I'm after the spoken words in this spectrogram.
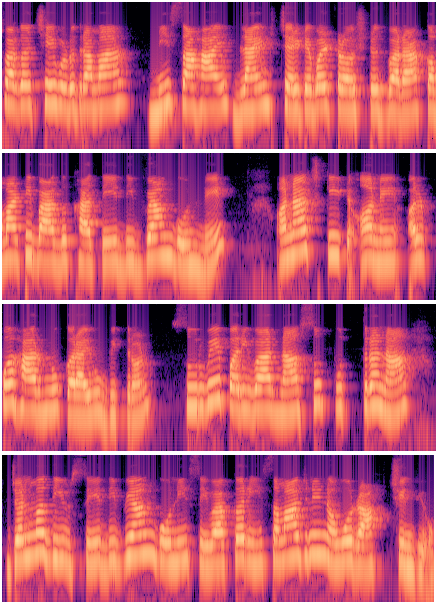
સ્વાગત છે વડોદરામાં. નિસહાય બ્લાઇન્ડ ચેરિટેબલ ટ્રસ્ટ દ્વારા કમાટી બાગ ખાતે દિવ્યાંગોને અનાજ કીટ અને અલ્પહારનું કરાયું વિતરણ. સુરવે પરિવારના સુપુત્રના જન્મદિવસે દિવ્યાંગોની સેવા કરી સમાજને નવો રાહ ચીંધ્યો.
